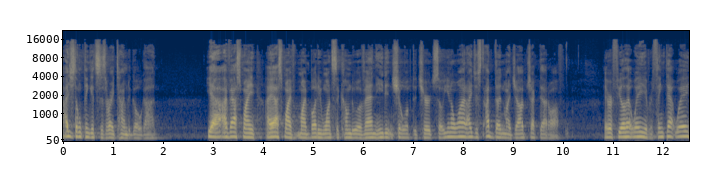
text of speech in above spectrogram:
I just don't think it's the right time to go, God. Yeah, I've asked my, I asked my, my buddy once to come to an event. He didn't show up to church. So, you know what? I just, I've done my job. Check that off. Ever feel that way? You ever think that way?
